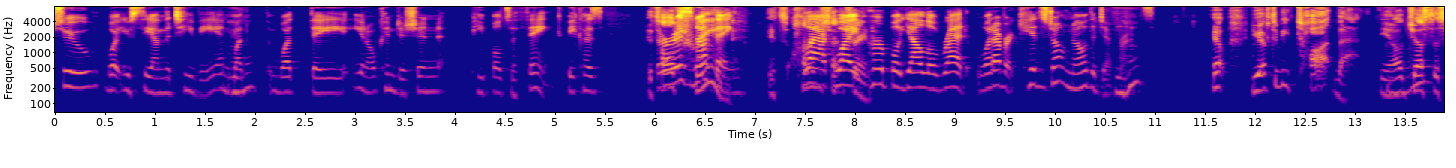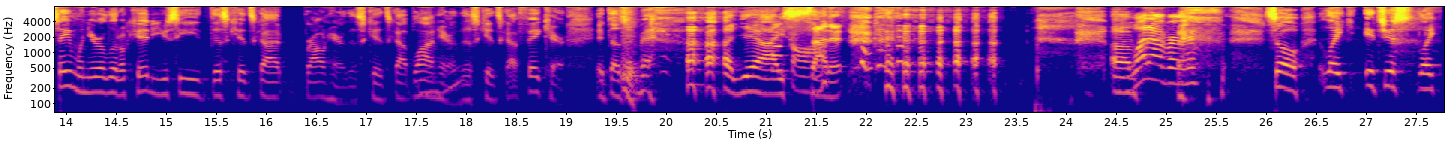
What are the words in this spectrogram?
two what you see on the TV and what Mm-hmm. what they you know condition people to think because It's there is trained. nothing It's 100% black, white, trained. purple, yellow, red, whatever. Kids don't know the difference. Yep. You have to be taught that. You Mm-hmm. know, just the same when you're a little kid, you see this kid's got brown hair, this kid's got blonde Mm-hmm. hair, this kid's got fake hair. It doesn't matter. yeah, I said it. Um, whatever. So like it's just like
